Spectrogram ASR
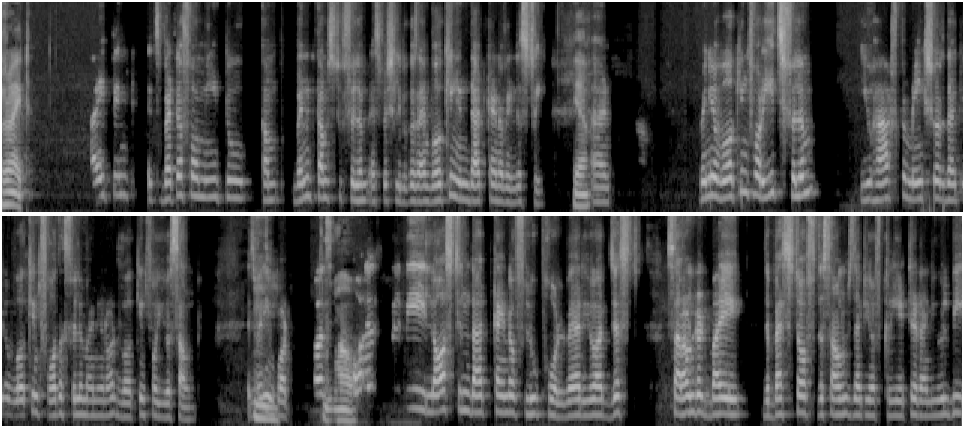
Right. I think it's better for me to come when it comes to film, especially because I'm working in that kind of industry. Yeah. And when you're working for each film, you have to make sure that you're working for the film and you're not working for your sound. It's very Mm. important because Wow. or else you will be lost in that kind of loophole where you are just surrounded by the best of the sounds that you have created and you will be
